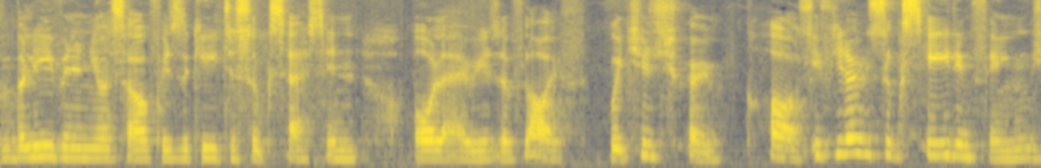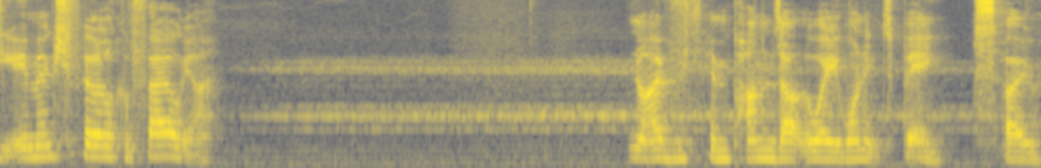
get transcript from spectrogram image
And believing in yourself is the key to success in all areas of life, which is true. Because if you don't succeed in things, it makes you feel like a failure. Not everything pans out the way you want it to be. So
